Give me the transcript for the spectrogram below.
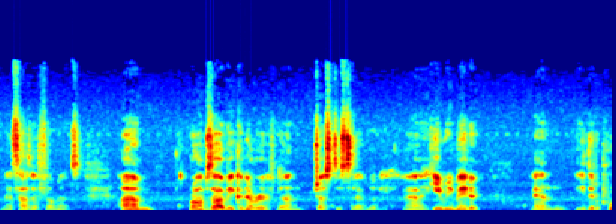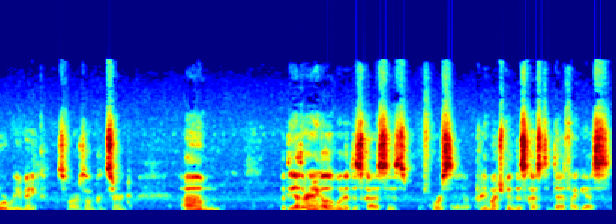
And that's how that film ends. Um, Rob Zombie could never have done justice to that movie. Uh, he remade it, and he did a poor remake, as far as I'm concerned. Um, but the other angle I want to discuss is, of course, uh, pretty much been discussed to death, I guess,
